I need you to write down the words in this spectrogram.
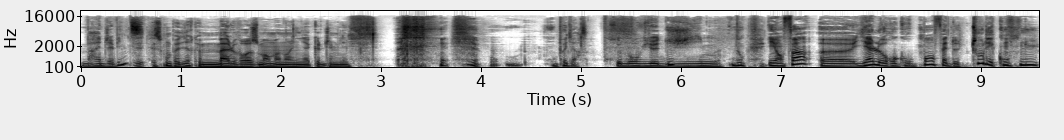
Mary Javins. Est-ce qu'on peut dire que malheureusement, maintenant, il n'y a que Jim Lee? On peut dire ça. Ce bon vieux Jim. Donc et enfin euh, il y a le regroupement en fait de tous les contenus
